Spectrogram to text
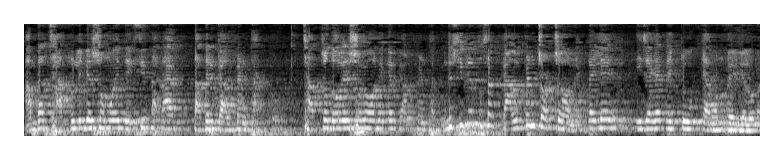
আমরা ছাত্রলীগের সময় দেখছি তারা তাদের গার্লফ্রেন্ড থাকতো। ছাত্র দলের সময় অনেকের গার্লফ্রেন্ড থাকতো। কিন্তু তো স্যার গার্লফ্রেন্ড চর্চা অনেক। তাইলে এই জায়গাটা একটু কেমন হয়ে গেল না?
